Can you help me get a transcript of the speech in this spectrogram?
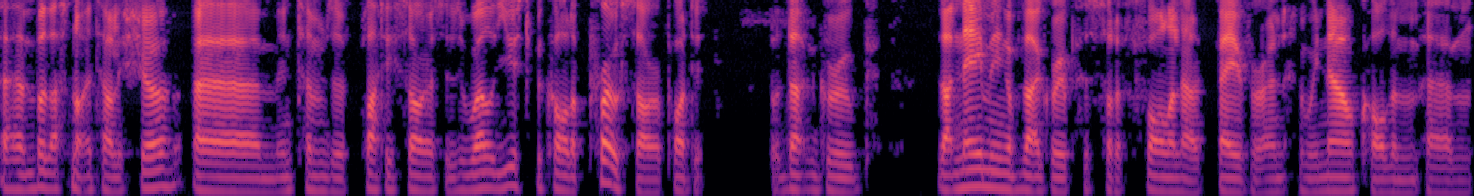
Um, but that's not entirely sure. Um, in terms of Plateosaurus as well, used to be called a prosauropod, but that group, that naming of that group has sort of fallen out of favor, and, and we now call them um,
